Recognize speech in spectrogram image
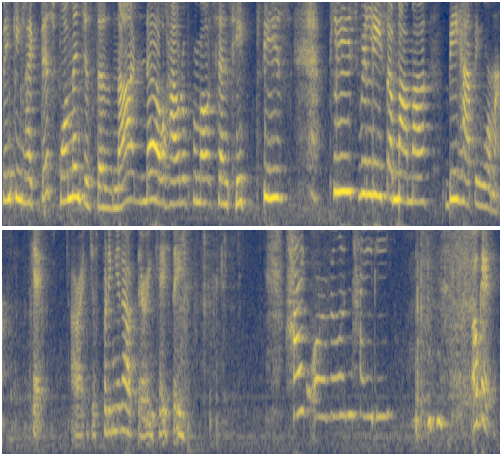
thinking like this woman just does not know how to promote Scentsy, please, please release a Mama Be Happy Warmer. Okay, all right, just putting it out there in case they... Hi, Orville and Heidi. okay.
